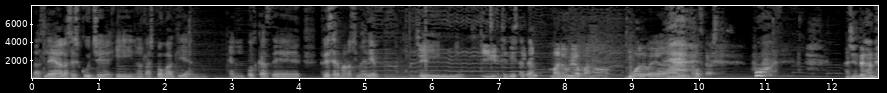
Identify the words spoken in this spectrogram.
las lea, las escuche y nos las ponga aquí en, en el podcast de Tres Hermanos y Medio. Sí. Y, y manubrio en mano vuelve al podcast. Uf, sido interesante.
